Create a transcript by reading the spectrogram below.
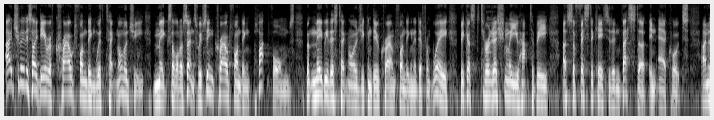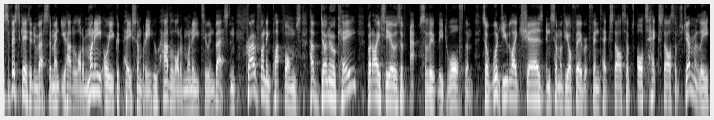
actually this idea of crowdfunding with technology makes a lot of sense. We've seen crowdfunding platforms, but maybe this technology can do crowdfunding in a different way because traditionally you had to be a sophisticated investor in air quotes, and a sophisticated investor meant you had a lot of money, or you could pay somebody who had a lot of money to invest. And crowdfunding platforms have done okay, but ICOs have absolutely dwarfed them. So, would you like shares in some of your favorite fintech startups or tech startups generally?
